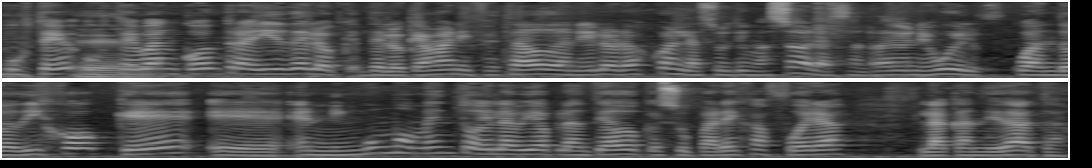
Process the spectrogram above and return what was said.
Usted usted eh, va en contra ahí de lo que, de lo que ha manifestado Daniel Orozco en las últimas horas en Radio New Will cuando dijo que eh, en ningún momento él había planteado que su pareja fuera la candidata.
